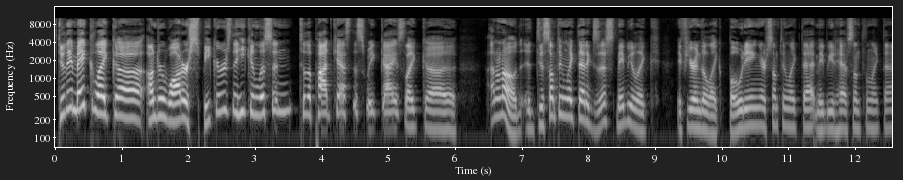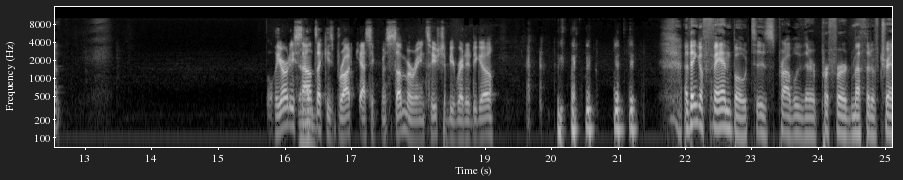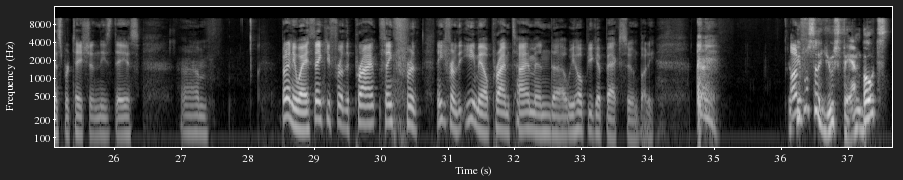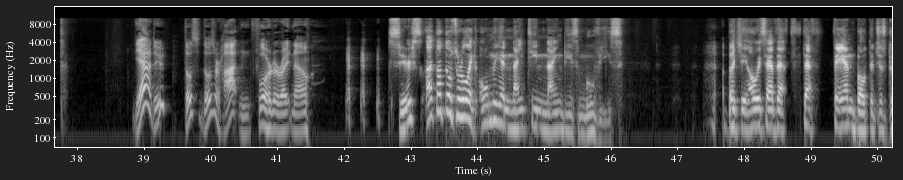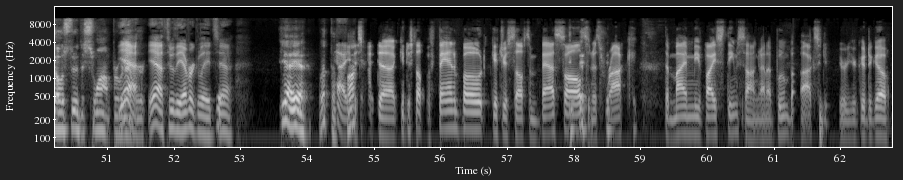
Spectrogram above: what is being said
do they make like uh, underwater speakers that he can listen to the podcast this week, guys? Like, uh, I don't know. Does something like that exist? Maybe like if you're into like boating or something like that, maybe you'd have something like that. Well, he already sounds like he's broadcasting from a submarine, so he should be ready to go. I think a fan boat is probably their preferred method of transportation these days. Um, but anyway, thank you for the prime. Thank you for thank you for the email, prime time, and uh, we hope you get back soon, buddy. Do Unf- people still use fan boats? Yeah, dude, those those are hot in Florida right now. Seriously? I thought those were like only in 1990s movies. But Like they always have that that fan boat that just goes through the swamp or yeah, whatever. yeah, through the Everglades. Yeah, Yeah, yeah. What the Yeah, you fuck? just get, uh, get yourself a fan boat, get yourself some bath salts, and just rock the Miami Vice theme song on a boombox, and you're you're good to go.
